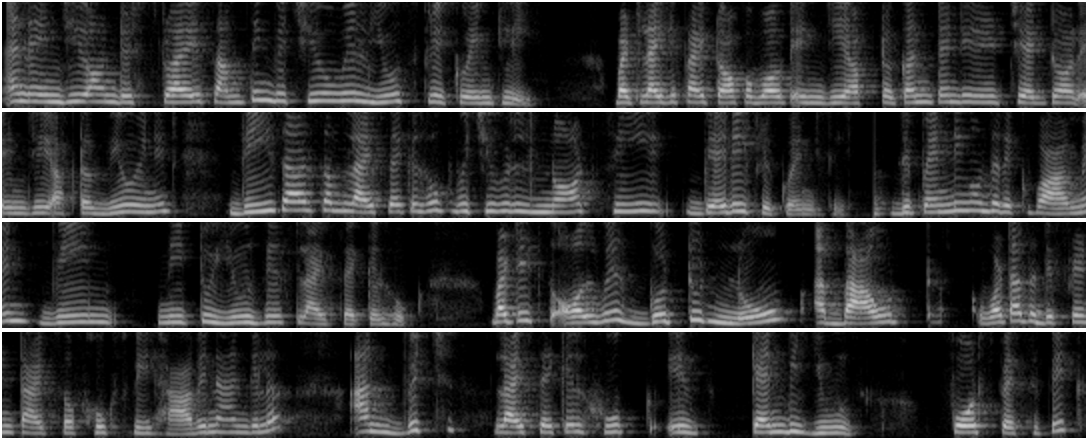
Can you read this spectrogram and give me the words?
and ng on destroy something which you will use frequently but like if I talk about ng after content init checked or ng after view init, these are some lifecycle hook which you will not see very frequently. Depending on the requirement, we need to use this lifecycle hook. But it's always good to know about what are the different types of hooks we have in Angular and which lifecycle hook is can be used for specific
